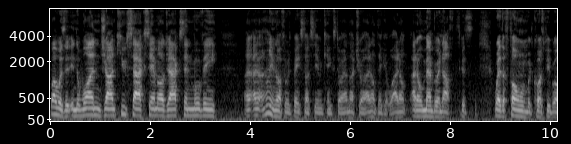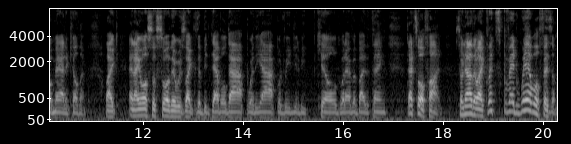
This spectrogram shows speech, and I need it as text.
what was it in the one John Cusack Samuel L. Jackson movie? I, I, don't even know if it was based on Stephen King's story. I'm not sure. I don't think it was. I don't. I don't remember enough because where the phone would cause people to go mad and kill them. Like, and I also saw there was like the bedeviled app where the app would read you to be killed, whatever, by the thing. That's all fine. So now they're like, let's spread werewolfism.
